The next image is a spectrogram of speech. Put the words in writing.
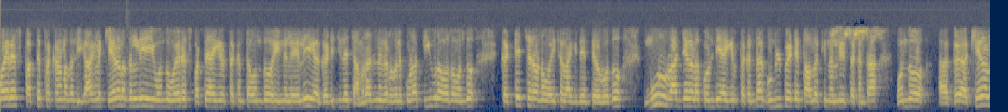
ವೈರಸ್ ಪತ್ತೆ ಪ್ರಕರಣದಲ್ಲಿ ಈಗಾಗಲೇ ಕೇರಳದಲ್ಲಿ ಈ ಒಂದು ವೈರಸ್ ಪತ್ತೆಯಾಗಿರ್ತಕ್ಕಂಥ ಒಂದು ಹಿನ್ನೆಲೆಯಲ್ಲಿ ಈಗ ಗಡಿ ಜಿಲ್ಲೆ ಚಾಮರಾಜನಗರದಲ್ಲಿ ಕೂಡ ತೀವ್ರವಾದ ಒಂದು ಕಟ್ಟೆಚ್ಚರವನ್ನು ವಹಿಸಲಾಗಿದೆ ಅಂತ ಹೇಳ್ಬೋದು. ಮೂರು ರಾಜ್ಯಗಳ ಕೊಂಡಿಯಾಗಿರ್ತಕ್ಕಂಥ ಗುಂಡ್ಲುಪೇಟೆ ತಾಲೂಕಿನಲ್ಲಿ ಇರ್ತಕ್ಕಂಥ ಒಂದು ಕೇರಳ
